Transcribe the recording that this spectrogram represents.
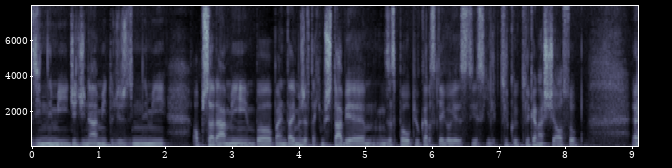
z innymi dziedzinami, tudzież z innymi obszarami, bo pamiętajmy, że w takim sztabie zespołu piłkarskiego jest, jest kilku, kilkanaście osób. E,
